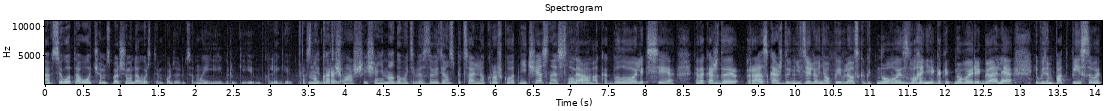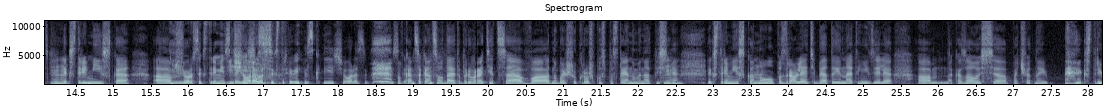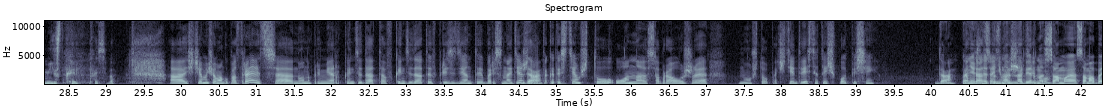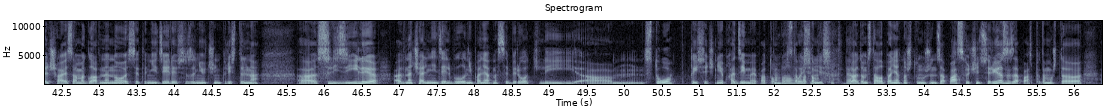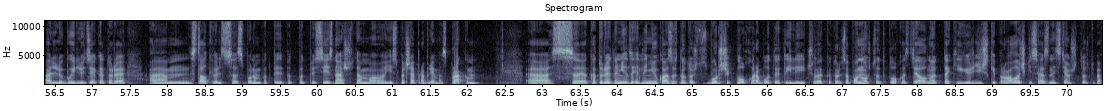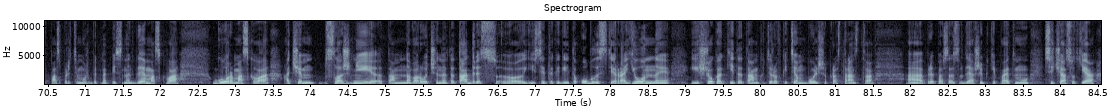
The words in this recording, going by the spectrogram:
всего того, чем с большим удовольствием пользуемся мы и другие коллеги расследователи. Ну, короче, Маш, еще немного мы тебе заведем специальную кружку. Вот не честное слово, да. а как было у Алексея, когда каждый раз, каждую неделю у него появлялось какое-то новое звание, какая-то новая регалия, и будем подписывать экстремистка. Еще раз экстремистка, еще раз экстремистка, еще раз экстремистка. В конце концов, да, это превратится в одну большую кружку с постоянными надписями экстремистка. Ну, поздравляю тебя, ты на этой неделе оказалась э, почетной экстремисткой. Спасибо. А с чем еще могу поздравить? Ну, например, кандидата в кандидаты в президенты Бориса Надеждина. Да. Так это с тем, что он собрал уже, ну что, почти 200 тысяч подписей. Да, конечно, это, наверное, самая, самая большая, самая главная новость этой недели. Все за ней очень пристально э, следили. В начале недели было непонятно, соберет ли э, 100 тысяч необходимые. Потом, было 80, потом, да. потом стало понятно, что нужен запас, очень серьезный запас, потому что любые люди, которые э, сталкивались со сбором подписей, знают, что там э, есть большая проблема с браком Э, с, которые это, это не указывает на то, что сборщик плохо работает или человек, который запомнил, что это плохо сделал, но это такие юридические проволочки, связанные с тем, что у тебя в паспорте может быть написано Г Москва, Гор Москва, а чем сложнее там наворочен этот адрес, э, если это какие-то области, районные, еще какие-то там котировки, тем больше пространства, э, пространства для ошибки. Поэтому сейчас вот я,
